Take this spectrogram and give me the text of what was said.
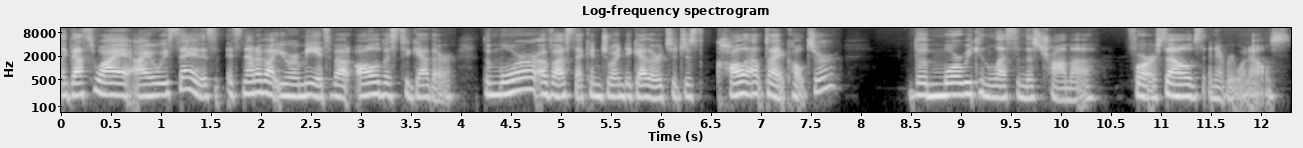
like that's why I always say this it's not about you or me, it's about all of us together. The more of us that can join together to just call out diet culture, the more we can lessen this trauma for ourselves and everyone else.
